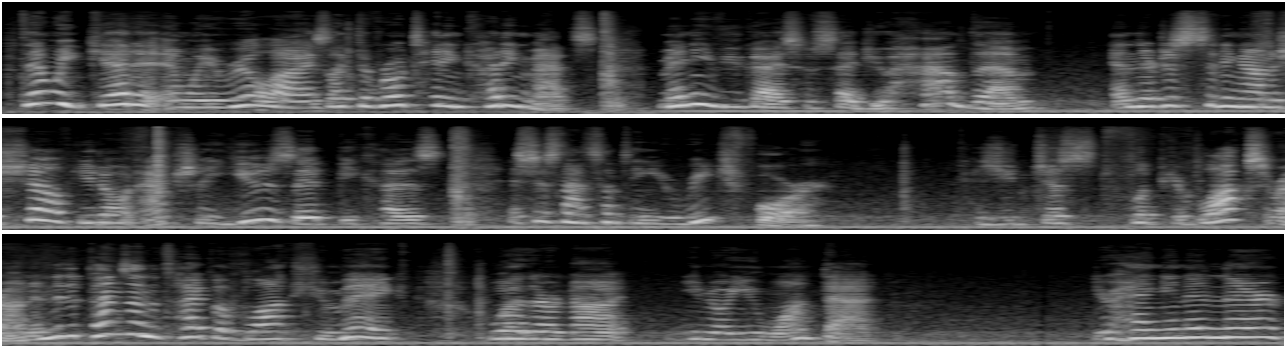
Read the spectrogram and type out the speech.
But then we get it and we realize, like the rotating cutting mats, many of you guys have said you have them and they're just sitting on a shelf. You don't actually use it because it's just not something you reach for because you just flip your blocks around. And it depends on the type of blocks you make, whether or not, you know, you want that. You're hanging in there.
